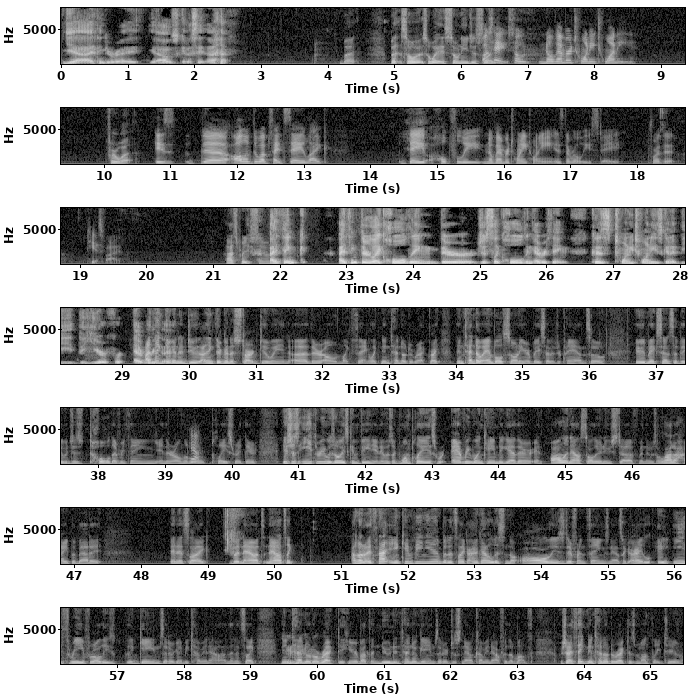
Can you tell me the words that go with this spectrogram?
Yeah, I think you're right. Yeah, I was gonna say that. But, but so so wait, is Sony just like Okay, so November 2020 for what? is the all of the websites say like they hopefully November 2020 is the release date for the PS5. That's pretty soon. I think I think they're like holding they're just like holding everything because 2020 is going to be the year for everything. I think they're gonna do. I think they're gonna start doing uh, their own like thing, like Nintendo Direct, right? Nintendo and both Sony are based out of Japan, so it would make sense that they would just hold everything in their own little Yeah. place right there. It's just E3 was always convenient. It was like one place where everyone came together and all announced all their new stuff, and there was a lot of hype about it. And it's like, but now it's now it's like. I don't know. It's not inconvenient, but it's like I got to listen to all these different things now. It's like all right, E three for all these uh, games that are going to be coming out, and then it's like Nintendo Direct to hear about the new Nintendo games that are just now coming out for the month, which I think Nintendo Direct is monthly too.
